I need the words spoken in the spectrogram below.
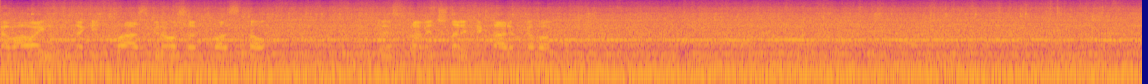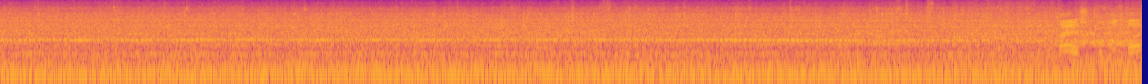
kawałek, no tu jakieś 2 z groszem, 2 z 100. To jest prawie 4 hektary w kawałku. Dajesz kubotę.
